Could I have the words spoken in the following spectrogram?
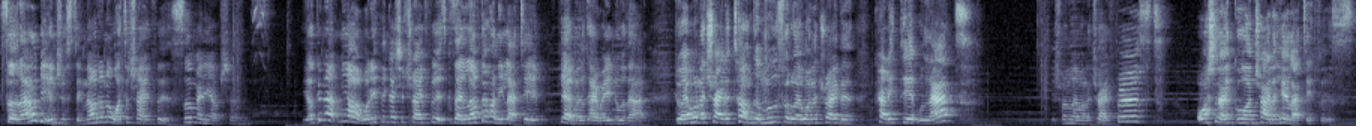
So that'll be interesting. Now I don't know what to try first. So many options. Y'all can help me out. What do you think I should try first? Because I love the honey latte. Yeah, milk, I already know that. Do I want to try the Tonka mousse or do I want to try the Karité au Lait? Which one do I want to try first? Or should I go and try the hair latte first?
